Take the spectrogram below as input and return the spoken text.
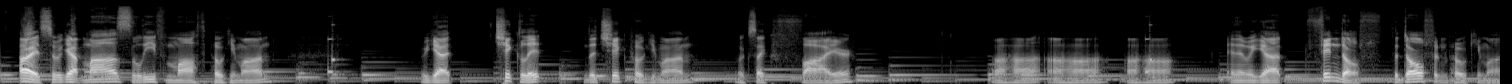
Alright, so we got Maz, the leaf moth Pokemon. We got Chicklet, the chick Pokemon. Looks like fire. Uh-huh, uh-huh, uh-huh. And then we got Findolf, the dolphin Pokemon.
